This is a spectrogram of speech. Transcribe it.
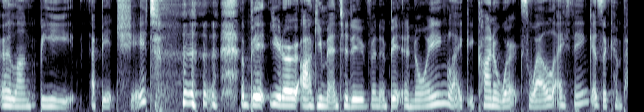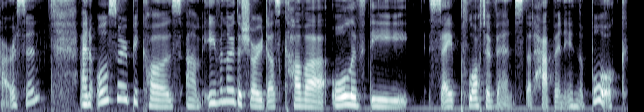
Erlang be a bit shit, a bit, you know, argumentative and a bit annoying. Like it kind of works well, I think, as a comparison. And also because um, even though the show does cover all of the say plot events that happen in the book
